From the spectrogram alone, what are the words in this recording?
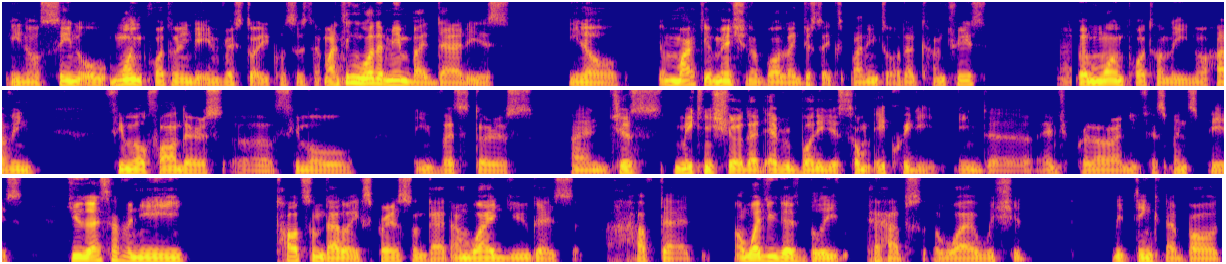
you know, seeing or more importantly in the investor ecosystem. I think what I mean by that is, you know, Mark, you mentioned about like just expanding to other countries but more importantly, you know, having female founders, uh, female investors, and just making sure that everybody there's some equity in the entrepreneur and investment space. Do you guys have any thoughts on that or experience on that, and why do you guys have that, and what do you guys believe perhaps why we should be thinking about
